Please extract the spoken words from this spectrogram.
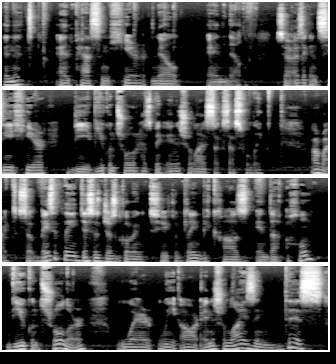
init and passing here nil and nil. So as you can see here, the view controller has been initialized successfully. Alright, so basically this is just going to complain because in the home view controller where we are initializing this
